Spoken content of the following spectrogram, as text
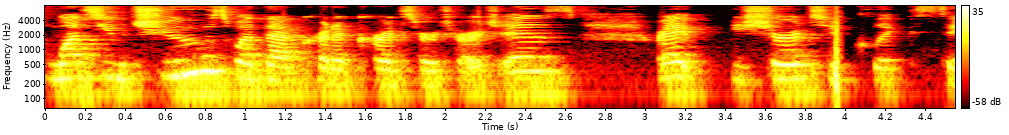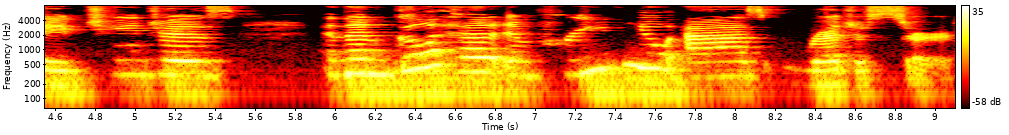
Once you choose what that credit card surcharge is, right, be sure to click Save Changes, and then go ahead and preview as registered.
